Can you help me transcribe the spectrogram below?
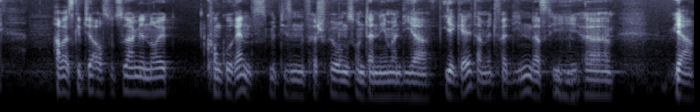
Aber es gibt ja auch sozusagen eine neue Konkurrenz mit diesen Verschwörungsunternehmern, die ja ihr Geld damit verdienen, dass sie mhm. äh, ja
